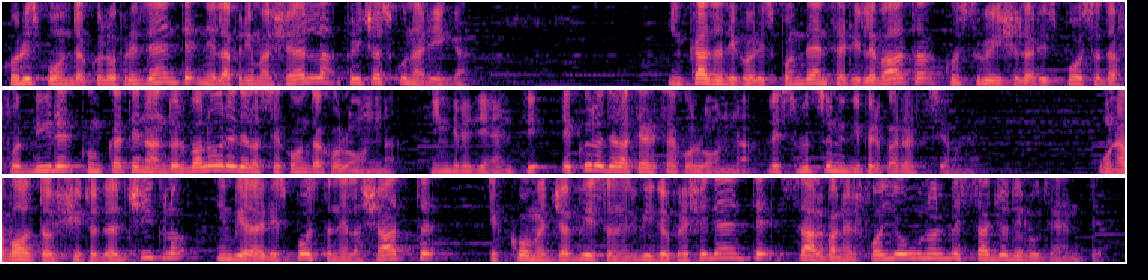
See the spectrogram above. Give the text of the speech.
corrisponde a quello presente nella prima cella per ciascuna riga. In caso di corrispondenza rilevata, costruisce la risposta da fornire concatenando il valore della seconda colonna, gli ingredienti, e quello della terza colonna, le istruzioni di preparazione. Una volta uscito dal ciclo, invia la risposta nella chat e come già visto nel video precedente, salva nel foglio 1 il messaggio dell'utente.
